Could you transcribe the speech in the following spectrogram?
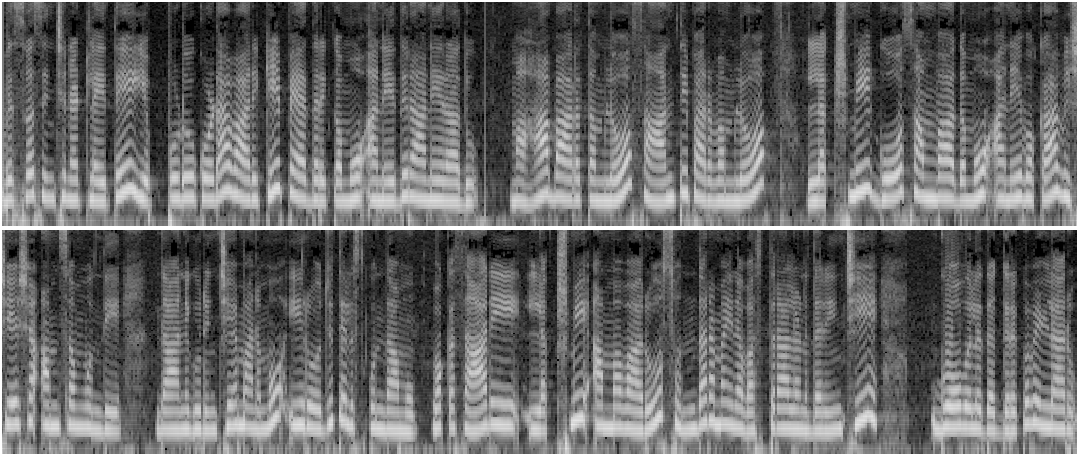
విశ్వసించినట్లయితే ఎప్పుడూ కూడా వారికి పేదరికము అనేది రానే రాదు. మహాభారతంలో శాంతి పర్వంలో లక్ష్మీ గో సంవాదము అనే ఒక విశేష అంశం ఉంది. దాని గురించే మనము ఈరోజు తెలుసుకుందాము. ఒకసారి లక్ష్మీ అమ్మవారు సుందరమైన వస్త్రాలను ధరించి గోవుల దగ్గరకు వెళ్ళారు.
